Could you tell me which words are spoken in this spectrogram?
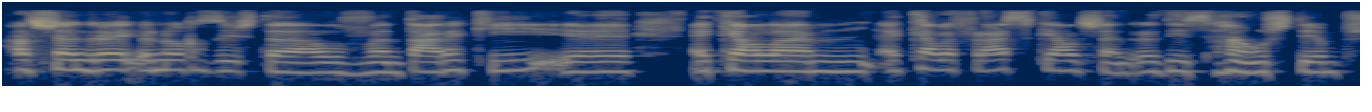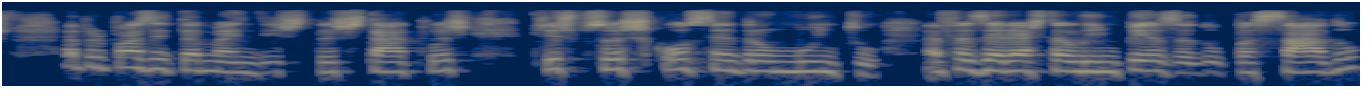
Alexandra, eu não resisto a levantar aqui aquela, aquela frase que a Alexandra disse há uns tempos, a propósito também disto das estátuas, que as pessoas se concentram muito a fazer esta limpeza do passado,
